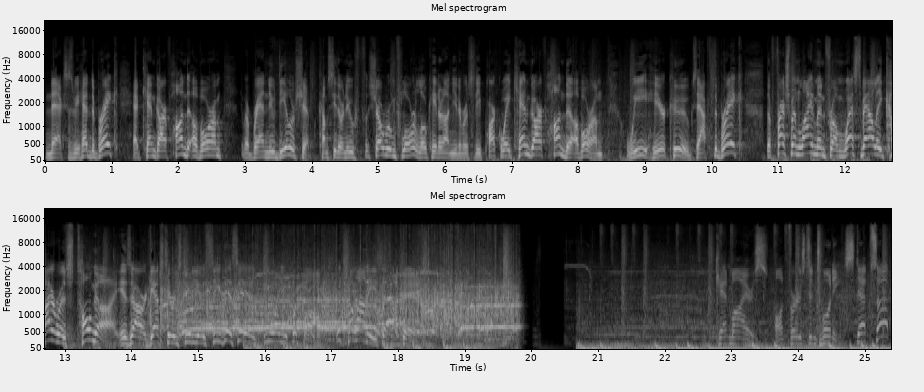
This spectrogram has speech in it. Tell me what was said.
next as we head to break at Ken Garff Honda of Orem. A brand new dealership. Come see their new showroom floor located on University Parkway. Ken Garff Honda of Orem. We hear Cougs. After the break, the freshman lineman from West Valley, Khyiris Tonga, is our guest here in Studio C. This is BYU football with Kalani Sitake. Kent Myers on first and 20. Steps up,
